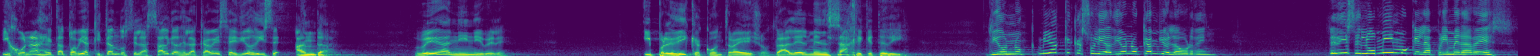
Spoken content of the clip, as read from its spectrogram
Y Jonás está todavía quitándose las algas de la cabeza y Dios dice, anda, ve a Nínive y predica contra ellos. Dale el mensaje que te di. Dios no, mira qué casualidad, Dios no cambió la orden. Le dice lo mismo que la primera vez.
